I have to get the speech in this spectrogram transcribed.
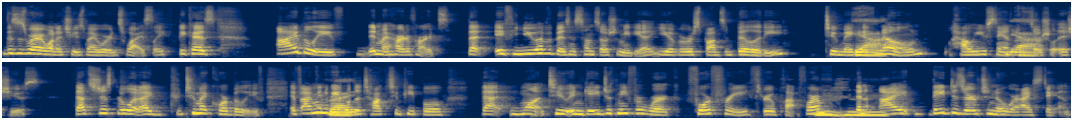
this is where I want to choose my words wisely because I believe in my heart of hearts that if you have a business on social media, you have a responsibility to make yeah. it known how you stand yeah. on social issues. That's just what I, to my core belief. If I'm going to be right. able to talk to people that want to engage with me for work for free through a platform, mm-hmm. then I they deserve to know where I stand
